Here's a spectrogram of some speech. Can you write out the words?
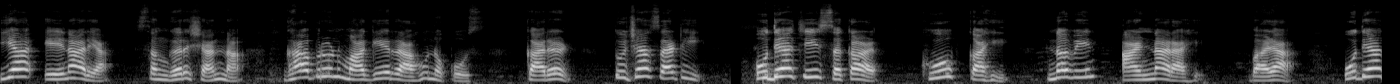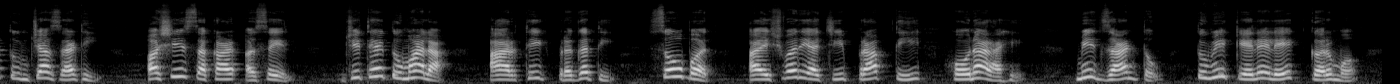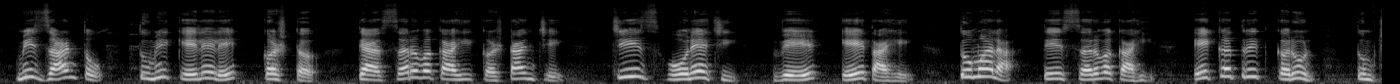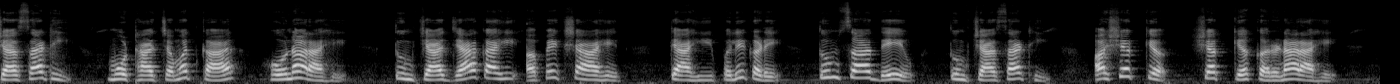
या येणाऱ्या संघर्षांना घाबरून मागे राहू नकोस. कारण तुझ्यासाठी उद्याची सकाळ खूप काही नवीन आणणार आहे. बाळा उद्या तुमच्यासाठी अशी सकाळ असेल जिथे तुम्हाला आर्थिक प्रगती सोबत ऐश्वर्याची प्राप्ती होणार आहे. मी जाणतो तुम्ही केलेले कर्म. मी जाणतो तुम्ही केलेले कष्ट. त्या सर्व काही कष्टांचे चीज होण्याची वेळ येत आहे. तुम्हाला ते सर्व काही एकत्रित करून तुमच्यासाठी मोठा चमत्कार होणार आहे. तुमच्या ज्या काही अपेक्षा आहेत त्याही पलीकडे तुमचा देव तुमच्यासाठी अशक्य शक्य करणार आहे.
